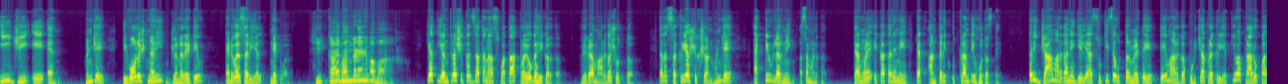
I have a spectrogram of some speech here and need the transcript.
E G A N म्हणजे इव्हॉल्युशनरी जनरेटिव्ह ॲडव्हर्सरियल नेटवर्क ही काय भानगड आहे रे बाबा? यात यंत्र शिकत जाताना स्वतः प्रयोगही करतं. वेगळा मार्ग शोधतं. त्याला सक्रिय शिक्षण म्हणजे ॲक्टिव्ह लर्निंग असं म्हणतात. त्यामुळे एका तऱ्हेने त्यात आंतरिक उत्क्रांती होत असते. तरी ज्या मार्गाने गेल्यास चुकीचे उत्तर मिळते ते मार्ग पुढच्या प्रक्रियेत किंवा प्रारूपात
